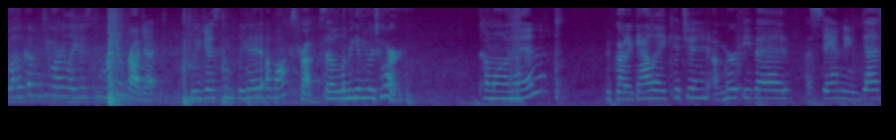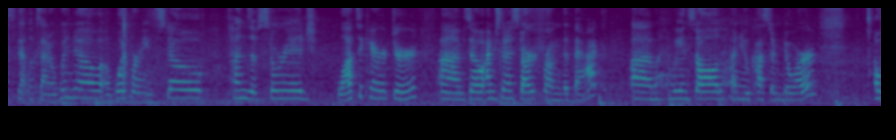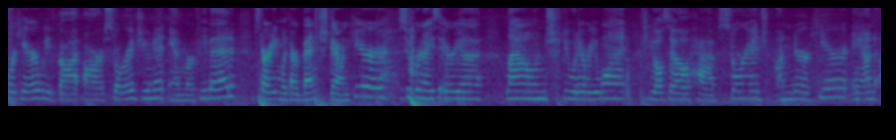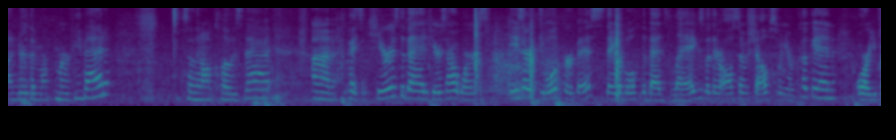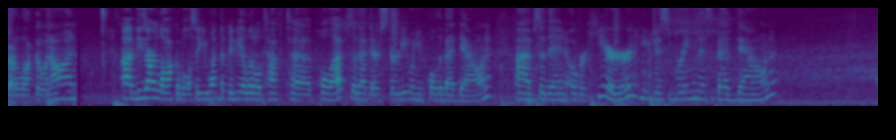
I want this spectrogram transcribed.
Welcome to our latest conversion project. We just completed a box truck, so let me give you a tour. Come on in. We've got a galley kitchen, a Murphy bed, a standing desk that looks out a window, a wood burning stove, tons of storage, lots of character. Um, so I'm just gonna start from the back. Um, we installed a new custom door. Over here, we've got our storage unit and Murphy bed, starting with our bench down here. Super nice area, lounge, do whatever you want. You also have storage under here and under the Mur Murphy bed. So then I'll close that. Um, okay, so here is the bed. Here's how it works. These are dual purpose. They are both the bed's legs, but they're also shelves when you're cooking or you've got a lot going on. Um, these are lockable, so you want them to be a little tough to pull up so that they're sturdy when you pull the bed down. Um, so then over here, you just bring this bed down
